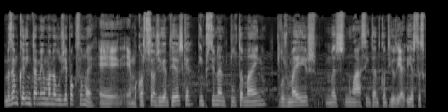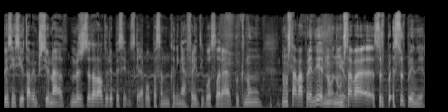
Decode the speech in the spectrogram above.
Mas é um bocadinho também uma analogia para o que o filme é. é. É uma construção gigantesca, impressionante pelo tamanho, pelos meios, mas não há assim tanto conteúdo. E esta sequência em si eu estava impressionado, mas a dada altura pensei, se calhar vou passando um bocadinho à frente e vou acelerar, porque não, não me estava a aprender, não, não me estava a, surpre a surpreender.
